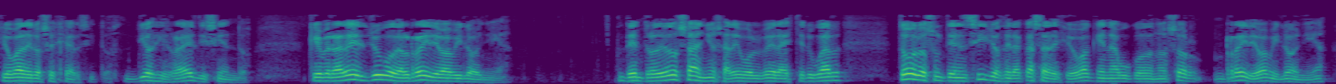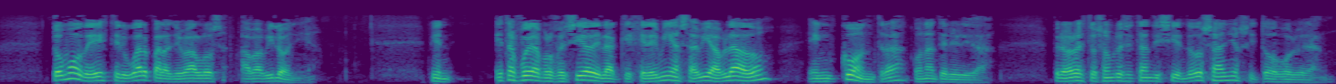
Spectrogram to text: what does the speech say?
Jehová de los ejércitos, Dios de Israel, diciendo, Quebraré el yugo del rey de Babilonia. Dentro de dos años haré volver a este lugar todos los utensilios de la casa de Jehová que Nabucodonosor, rey de Babilonia, tomó de este lugar para llevarlos a Babilonia. Bien, esta fue la profecía de la que Jeremías había hablado en contra con anterioridad. Pero ahora estos hombres están diciendo dos años y todos volverán.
